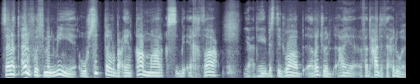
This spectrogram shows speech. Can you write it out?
سنة 1846 قام ماركس بإخضاع يعني باستجواب رجل هاي فد حادثة حلوة.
